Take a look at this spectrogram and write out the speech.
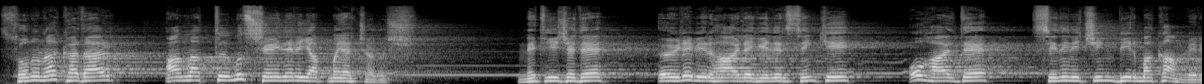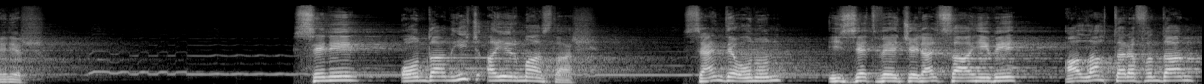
Sonuna kadar anlattığımız şeyleri yapmaya çalış. Neticede öyle bir hale gelirsin ki o halde senin için bir makam verilir. Seni ondan hiç ayırmazlar. Sen de onun izzet ve celal sahibi Allah tarafından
